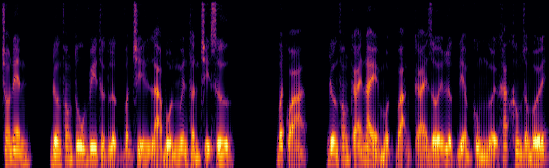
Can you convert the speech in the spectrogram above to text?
Cho nên, đường phong tu vi thực lực vẫn chỉ là bốn nguyên thần chỉ sư. Bất quá, đường phong cái này một vạn cái giới lực điểm cùng người khác không giống với,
